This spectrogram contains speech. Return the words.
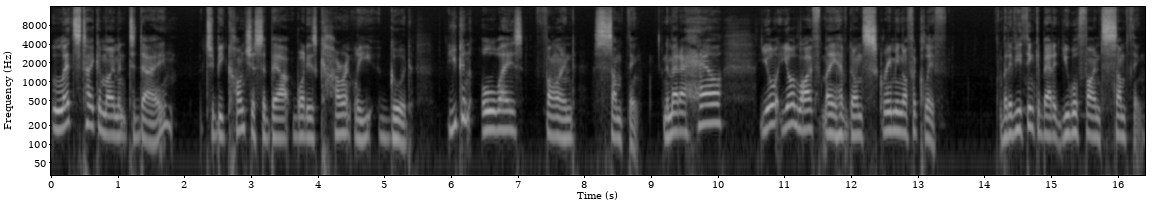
let's take a moment today to be conscious about what is currently good. You can always find something. No matter how your your life may have gone screaming off a cliff, but if you think about it, you will find something.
